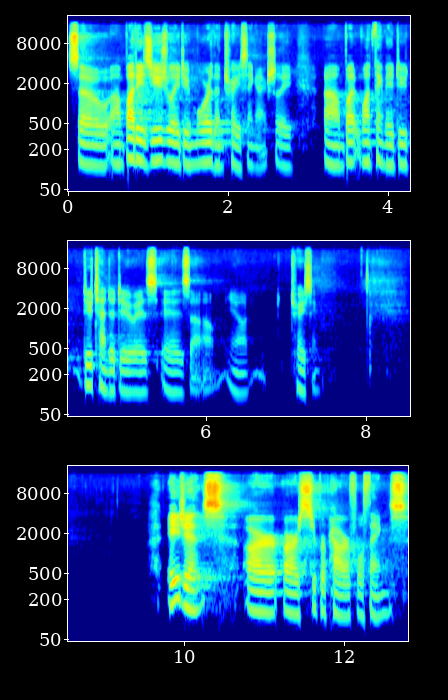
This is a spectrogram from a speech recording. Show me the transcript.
So um, buddies usually do more than tracing, actually, um, but one thing they do, do tend to do is, is um, you know, tracing. Agents are, are super powerful things.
